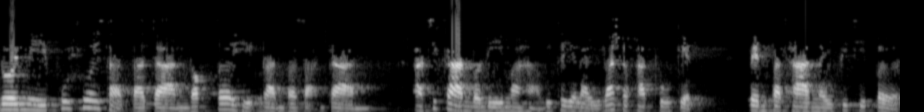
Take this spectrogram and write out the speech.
โดยมีผู้ช่วยศาสตราจารย์ ดรหิรันประสานการ อธิการบดีมหาวิทยาลัยราชภัฏภูเก็ต เป็นประธานในพิธีเปิด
